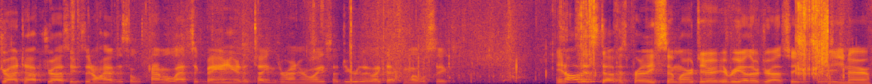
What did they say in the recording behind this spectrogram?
dry top dry suits, they don't have this kind of elastic band here that tightens around your waist. I do really like that from level six. And all this stuff is pretty similar to every other dress suit you see, you know.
